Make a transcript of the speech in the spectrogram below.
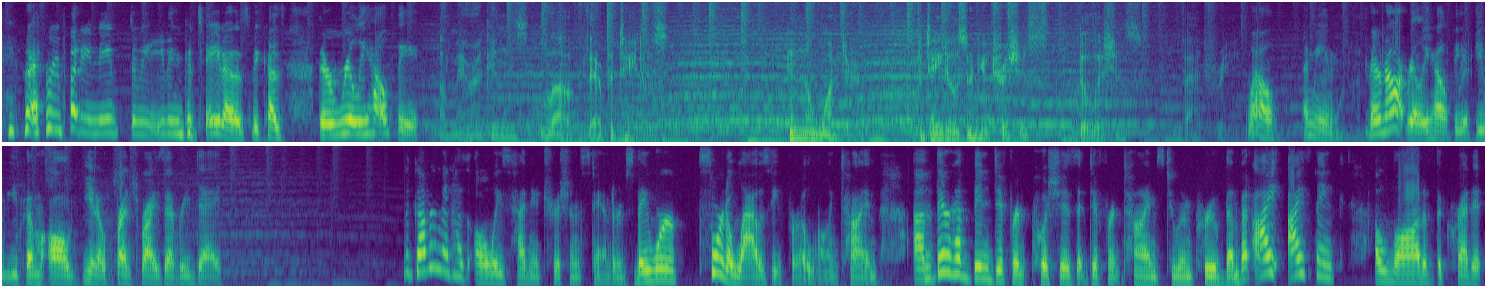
everybody needs to be eating potatoes because they're really healthy. Americans love their potatoes, and no wonder. Potatoes are nutritious, delicious, fat free. Well, I mean, they're not really healthy if you eat them all, you know, french fries every day. The government has always had nutrition standards. They were sort of lousy for a long time. Um, there have been different pushes at different times to improve them, but I, I think a lot of the credit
